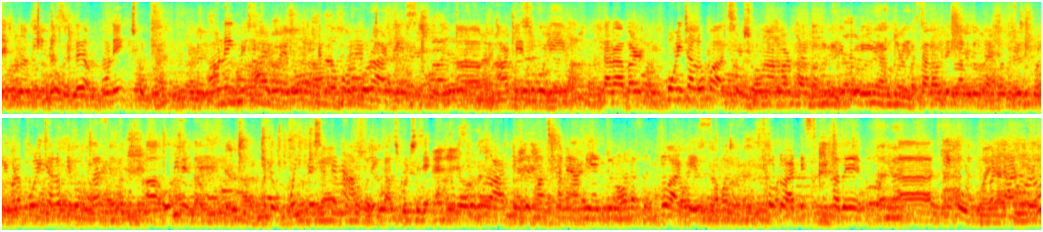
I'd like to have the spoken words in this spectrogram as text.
দেখুন আমি ইন্ডাস্ট্রিতে অনেক ছোট, অনেক বেশি ছোট এবং এত বড় বড় আর্টিস্ট আর্টিস্ট বলি, তারা আবার পরিচালকও আছে, সুমন আনোয়ার ভাইয়ের কথা যদি বলি সালাউদ্দিন লাল্লু ভাইয়ের কথা যদি বলি, ওরা পরিচালক এবং প্লাস অভিনেতাও তো ওই প্রেশারটা না আসলেই কাজ করছে যে এত বড় বড় আর্টিস্টদের মাঝখানে আমি একজন ছোট আর্টিস্ট ছোট আর্টিস্ট কীভাবে কি করব? তারপরেও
